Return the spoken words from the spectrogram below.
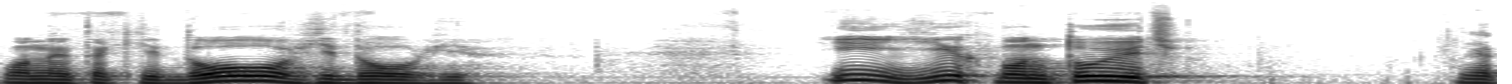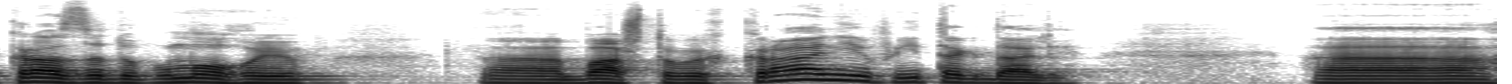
Вони такі довгі-довгі. І їх монтують якраз за допомогою е, баштових кранів і так далі. Е,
